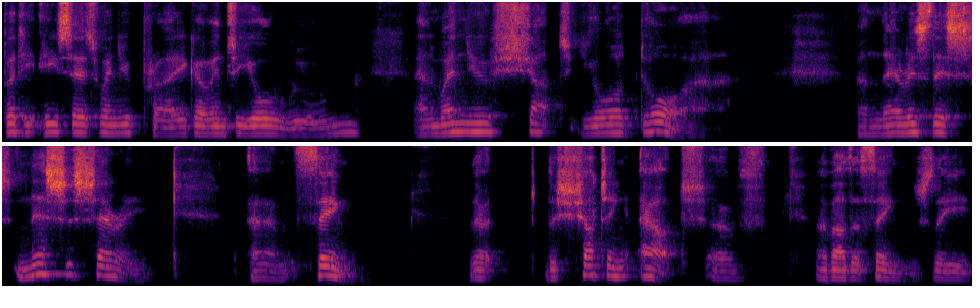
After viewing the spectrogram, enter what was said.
but he, he says, when you pray, go into your room, and when you shut your door, and there is this necessary um, thing that the shutting out of of other things. The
